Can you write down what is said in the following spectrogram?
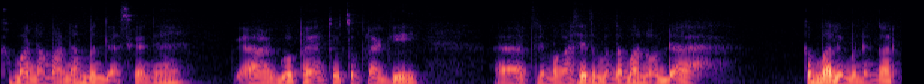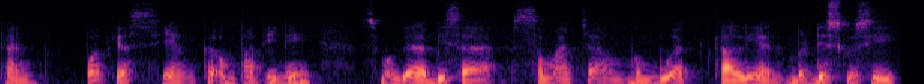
ke mana-mana menjelaskannya, uh, eh, gue pengen tutup lagi. Uh, terima kasih teman-teman udah kembali mendengarkan podcast yang keempat ini. Semoga bisa semacam membuat kalian berdiskusi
